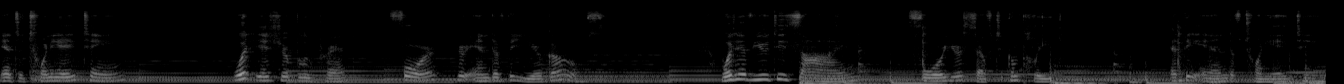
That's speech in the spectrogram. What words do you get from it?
into 2018. What is your blueprint for your end of the year goals? What have you designed for yourself to complete at the end of 2018?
